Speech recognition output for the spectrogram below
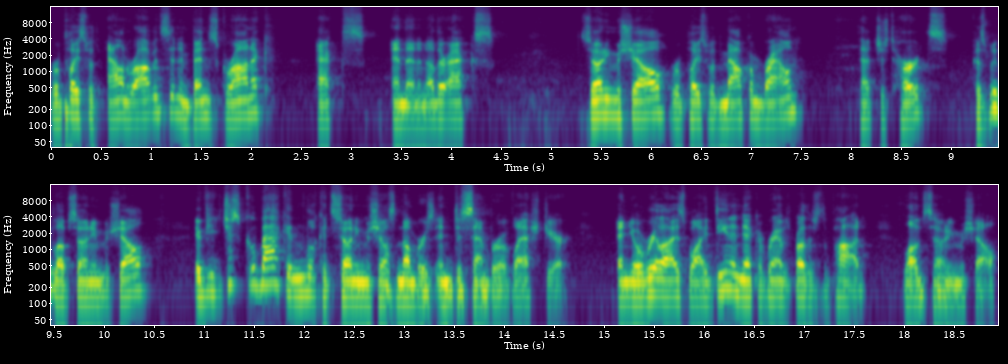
replaced with Allen Robinson and Ben Skowronek, X, and then another X. Sony Michel replaced with Malcolm Brown. That just hurts because we love Sony Michel. If you just go back and look at Sony Michel's numbers in December of last year, and you'll realize why Dean and Nick of Rams Brothers the Pod love Sony Michelle.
